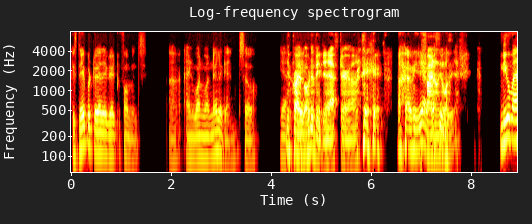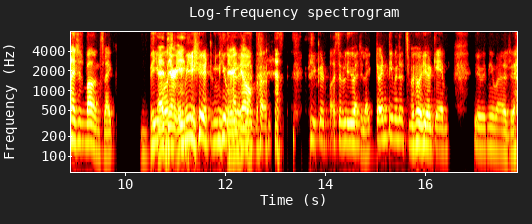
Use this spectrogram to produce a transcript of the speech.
because they put together a great performance uh, and won 1 0 again. So, yeah. They're probably I- motivated after uh, I mean, yeah, finally left. New manager bounce, like the Yeah, most in. immediate new There you manager go. bounce you could possibly imagine. Like 20 minutes before your game, you're with new manager.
